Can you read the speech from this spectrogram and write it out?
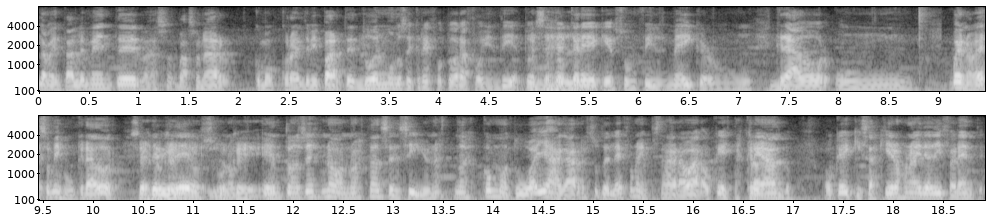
lamentablemente, va a, sonar como cruel de mi parte, Mm. todo el mundo se cree fotógrafo hoy en día, todo Ese el mundo el- cree que es un filmmaker, un Mm. creador, un... Bueno, eso mismo, un creador Sí, de que- videos. uno- que- entonces, no, no es tan sencillo, no es, no es como tú vayas, agarres tu teléfono y empiezas a grabar, ok, estás Claro. creando, ok, quizás quieras una idea diferente.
